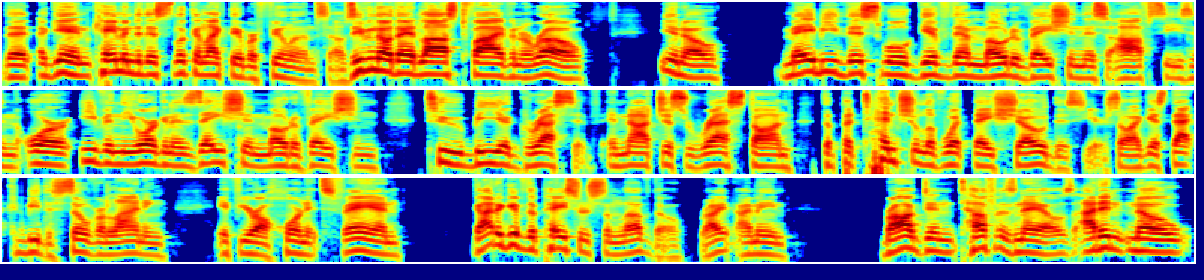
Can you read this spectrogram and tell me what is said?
that, again, came into this looking like they were feeling themselves. Even though they had lost five in a row, you know, maybe this will give them motivation this offseason or even the organization motivation to be aggressive and not just rest on the potential of what they showed this year. So I guess that could be the silver lining if you're a Hornets fan. Got to give the Pacers some love, though, right? I mean, Brogdon, tough as nails. I didn't know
